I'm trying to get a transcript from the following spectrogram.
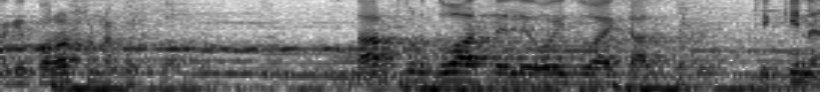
আগে পড়াশোনা করতে হবে। তারপর দোয়া চাইলে ওই দোয়ায় কাজ হবে। ঠিক কি না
